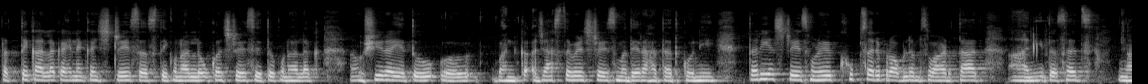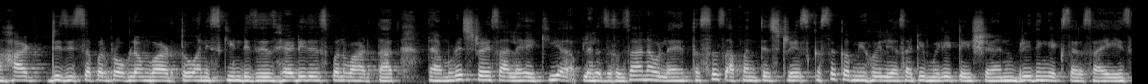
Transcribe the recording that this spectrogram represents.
प्रत्येकाला काही ना काही स्ट्रेस असते. कुणाला लवकर स्ट्रेस येतो कुणाला उशिरा येतो पण जास्त वेळ स्ट्रेसमध्ये राहतात कोणी तर या स्ट्रेसमुळे खूप सारे प्रॉब्लेम्स वाढतात. आणि तसंच हार्ट डिझीजचा पण प्रॉब्लेम वाढतो आणि स्किन डिझीज हेअर डिझीज पण वाढतात. त्यामुळे स्ट्रेस आलं आहे की आपल्याला जसं जाणवलं आहे तसंच आपण ते स्ट्रेस कसं कमी होईल यासाठी मेडिटेशन ब्रिदिंग एक्सरसाइज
